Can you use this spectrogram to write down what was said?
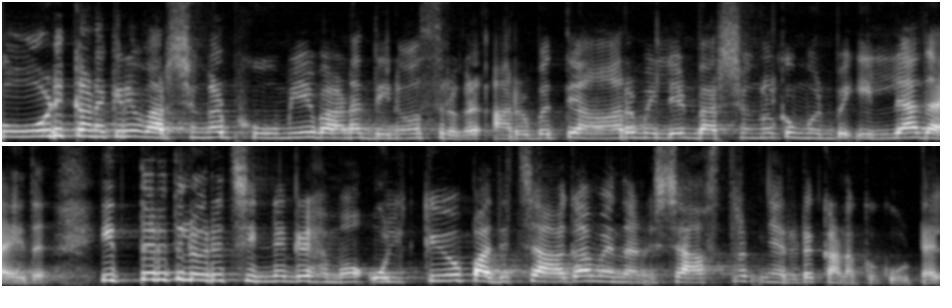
കോടിക്കണക്കിന് വർഷങ്ങൾ ഭൂമിയെ വാണ ദിനോസറുകൾ അറുപത്തി ആറ് മില്യൺ വർഷങ്ങൾക്ക് മുൻപ് ഇല്ലാതായത്. ഇത്തരത്തിലൊരു ചിഹ്നഗ്രഹമോ ഉൽക്കയോ പതിച്ചാകാമെന്നാണ് ശാസ്ത്രജ്ഞരുടെ കണക്കുകൂട്ടൽ.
